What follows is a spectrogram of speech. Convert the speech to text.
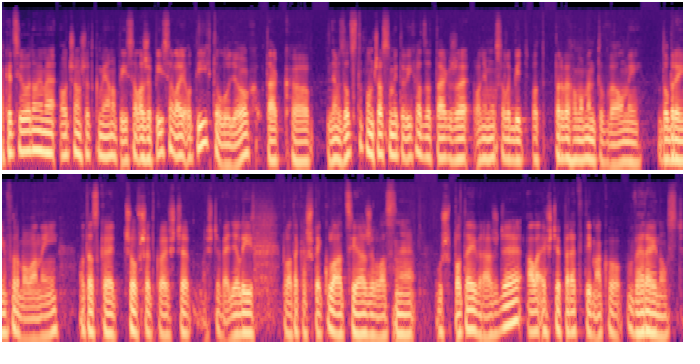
A keď si uvedomíme, o čom všetko Jano písal, a že písal aj o týchto ľuďoch, tak e, neviem, s odstupom času mi to vychádza tak, že oni museli byť od prvého momentu veľmi dobre informovaní Otázka je, čo všetko ešte, ešte vedeli. Bola taká špekulácia, že vlastne už po tej vražde, ale ešte predtým, ako verejnosť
